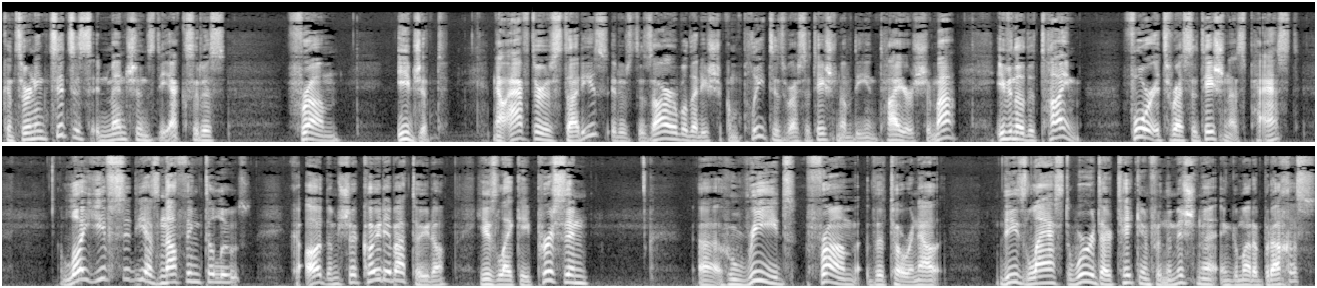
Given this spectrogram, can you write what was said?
concerning tzitzis, it mentions the Exodus from Egypt. Now, after his studies, it is desirable that he should complete his recitation of the entire Shema, even though the time for its recitation has passed, lo yifsid, he has nothing to lose. He is like a person uh, who reads from the Torah. Now, these last words are taken from the Mishnah in Gemara Brachas,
